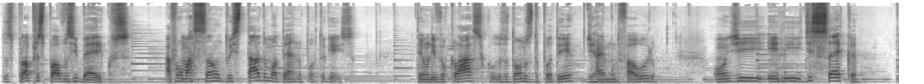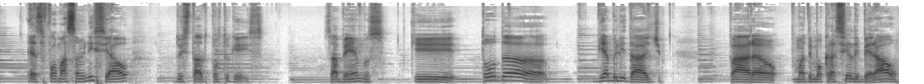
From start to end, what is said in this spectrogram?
dos próprios povos ibéricos, a formação do Estado moderno português. Tem um livro clássico, Os Donos do Poder, de Raimundo Fauro, onde ele disseca essa formação inicial do Estado português. Sabemos que toda viabilidade para uma democracia liberal,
